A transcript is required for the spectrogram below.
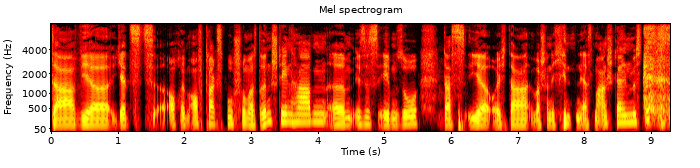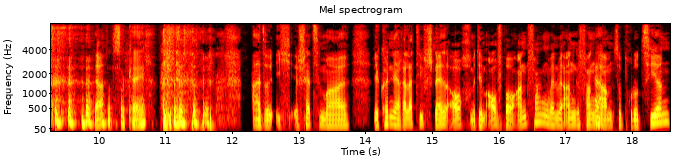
da wir jetzt auch im Auftragsbuch schon was drinstehen haben, ähm, ist es eben so, dass ihr euch da wahrscheinlich hinten erstmal anstellen müsstet. ja, das ist okay. Also ich schätze mal, wir können ja relativ schnell auch mit dem Aufbau anfangen, wenn wir angefangen ja. haben zu produzieren.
